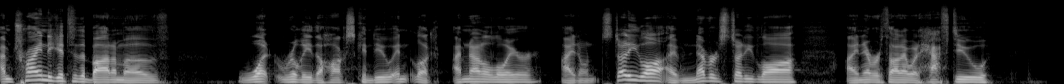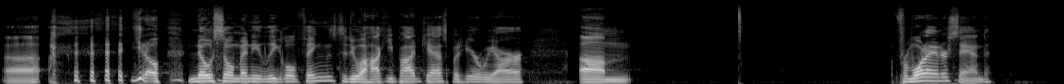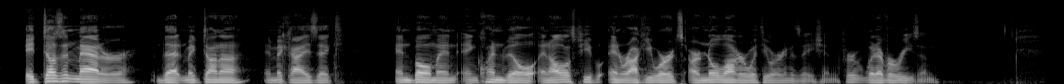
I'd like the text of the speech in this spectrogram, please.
I'm trying to get to the bottom of what really the Hawks can do. And look, I'm not a lawyer. I don't study law. I've never studied law. I never thought I would have to, uh, you know, know so many legal things to do a hockey podcast. But here we are. Um, from what I understand, it doesn't matter that McDonough and MacIsaac and Bowman and Quenneville and all those people and Rocky Wirtz are no longer with the organization for whatever reason.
